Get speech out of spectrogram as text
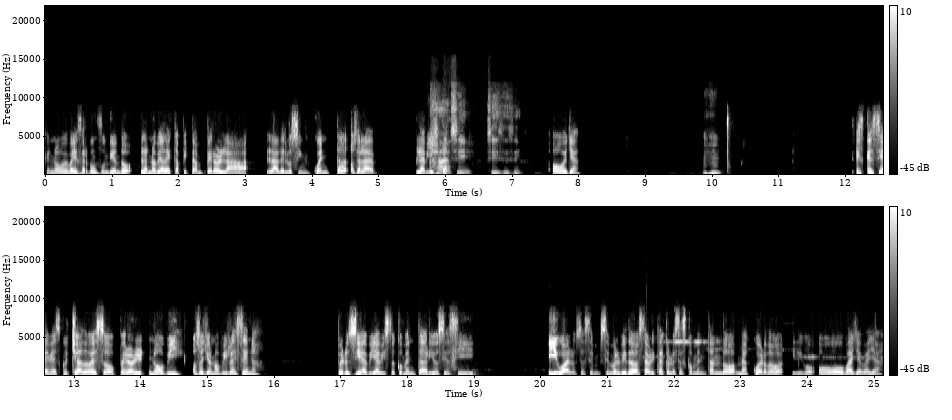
que no me vaya a estar confundiendo, la novia del capitán, pero la, la de los 50, o sea, la, la viejita. Ah, sí, sí, sí, sí. Oh, ya. Es que sí había escuchado eso, pero no vi, o sea, yo no vi la escena, pero sí había visto comentarios y así, Igual, o sea, se, me olvidó hasta ahorita que lo estás comentando, me acuerdo y digo, oh, vaya, vaya.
